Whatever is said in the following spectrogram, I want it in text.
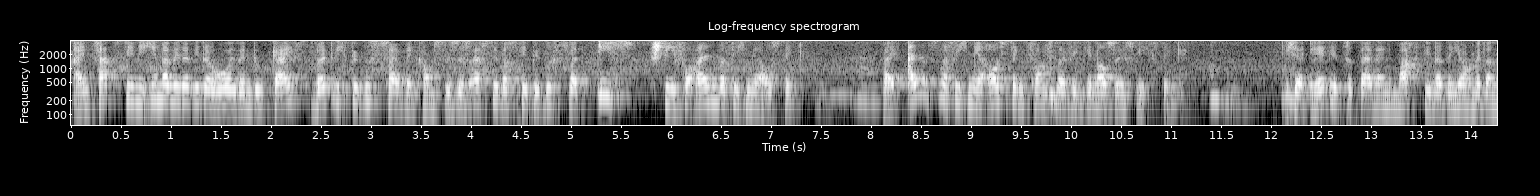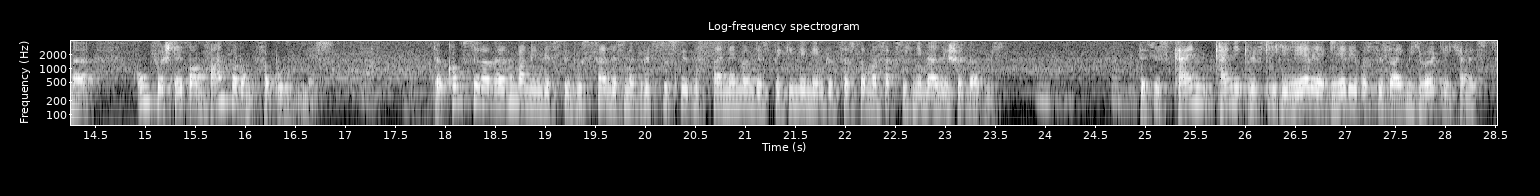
Ein Satz, den ich immer wieder wiederhole, wenn du Geist wirklich Bewusstsein bekommst, ist das Erste, was dir bewusst wird, ich stehe vor allem, was ich mir ausdenke. Weil alles, was ich mir ausdenke, zwangsläufig genauso ist, wie ich es denke. Ich erkläre dir zurzeit eine Macht, die natürlich auch mit einer unvorstellbaren Verantwortung verbunden ist. Da kommst du dann irgendwann in das Bewusstsein, das man Christusbewusstsein nennt, und das beginnt, indem du zuerst einmal sagst, ich nehme alle Schuld auf mich. Das ist kein, keine christliche Lehre, erkläre dir, was das eigentlich wirklich heißt.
